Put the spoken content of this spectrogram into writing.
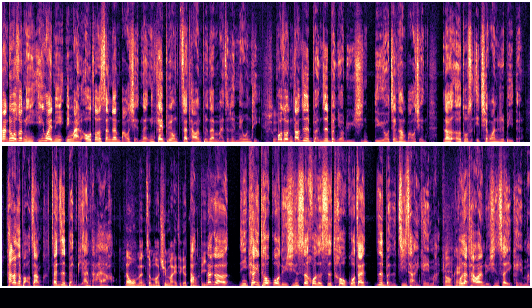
那如果说你因为你你买了欧洲的申根保险，那你可以不用在台湾不用再买这个也没问题。或者说你到日本，日本有旅行旅游健康保险，那个额度是一千万日币的，它那个保障在日本比安达还要好。那我们怎么去买这个当地？那个你可以透过旅行社，或者是透过在日本的机场也可以买，或者在台湾的旅行社也可以买。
